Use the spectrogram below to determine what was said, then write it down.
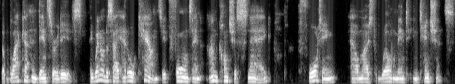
the blacker and denser it is. He went on to say, at all counts, it forms an unconscious snag, thwarting our most well meant intentions.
